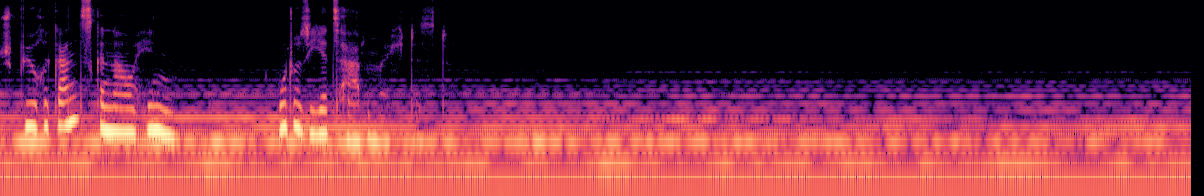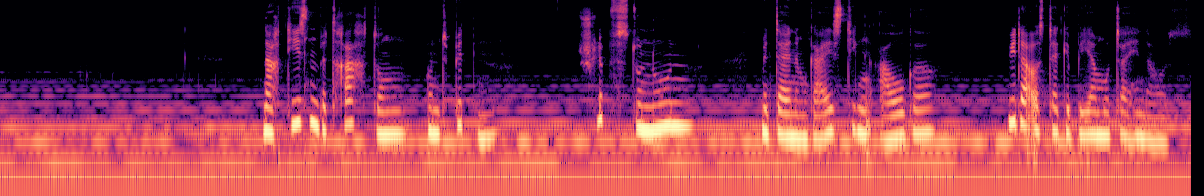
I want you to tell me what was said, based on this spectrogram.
Spüre ganz genau hin, wo du sie jetzt haben möchtest. Nach diesen Betrachtungen und Bitten schlüpfst du nun mit deinem geistigen Auge wieder aus der Gebärmutter hinaus.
